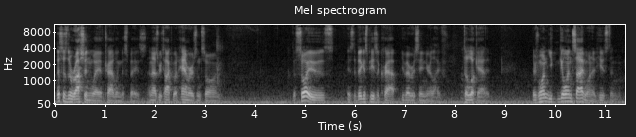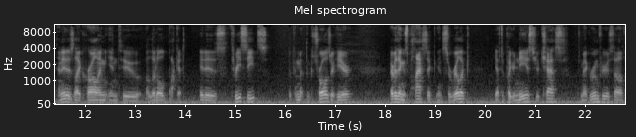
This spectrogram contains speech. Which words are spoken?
this is the Russian way of traveling to space. And as we talked about hammers and so on, the Soyuz is the biggest piece of crap you've ever seen in your life to look at it. There's one, you can go inside one at Houston, and it is like crawling into a little bucket. It is three seats, the, com- the controls are here, everything is plastic and Cyrillic. You have to put your knees to your chest to make room for yourself.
